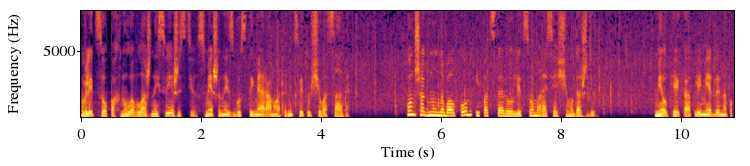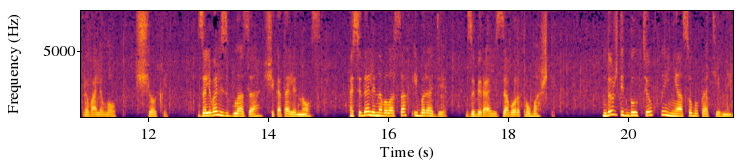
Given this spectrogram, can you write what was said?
В лицо пахнуло влажной свежестью, смешанной с густыми ароматами цветущего сада. Он шагнул на балкон и подставил лицо моросящему дождю. Мелкие капли медленно покрывали лоб, щеки, заливались в глаза, щекотали нос, оседали на волосах и бороде, забирались за ворот рубашки. Дождик был теплый и не особо противный.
